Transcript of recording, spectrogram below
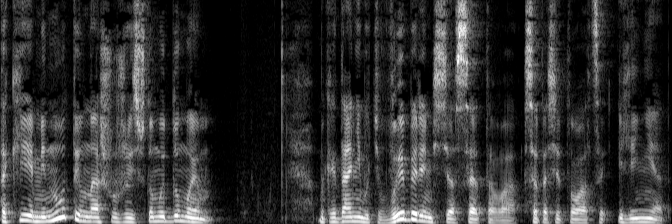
такие минуты в нашу жизнь, что мы думаем, мы когда-нибудь выберемся с этого, с этой ситуации или нет?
